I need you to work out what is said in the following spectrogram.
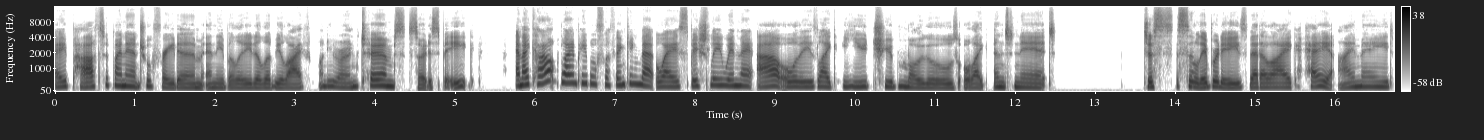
a path to financial freedom and the ability to live your life on your own terms, so to speak. And I can't blame people for thinking that way, especially when there are all these like YouTube moguls or like internet just celebrities that are like, hey, I made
